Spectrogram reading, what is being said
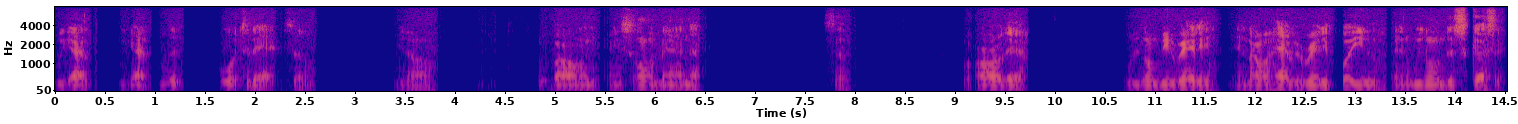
we got we got to look forward to that. So you know, football ain't, ain't slowing down nothing. So we're all there. we're gonna be ready, and I'm gonna have it ready for you, and we're gonna discuss it,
